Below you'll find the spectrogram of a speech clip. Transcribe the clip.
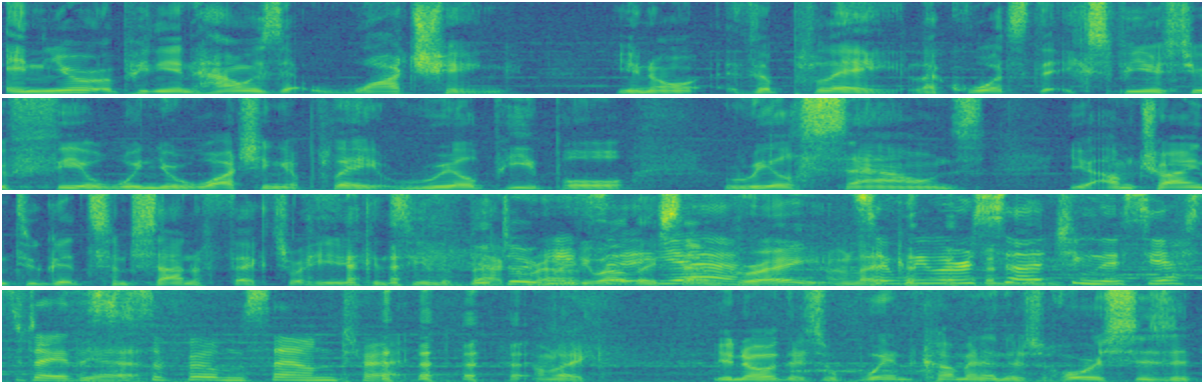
in your opinion, how is it watching? You know the play. Like, what's the experience you feel when you're watching a play? Real people, real sounds. Yeah, I'm trying to get some sound effects right here. You can see in the You're doing background. really well. They sound great. I'm so we were researching this yesterday. This Yeah. is the film soundtrack. I'm like, you know, there's a wind coming and there's horses, and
